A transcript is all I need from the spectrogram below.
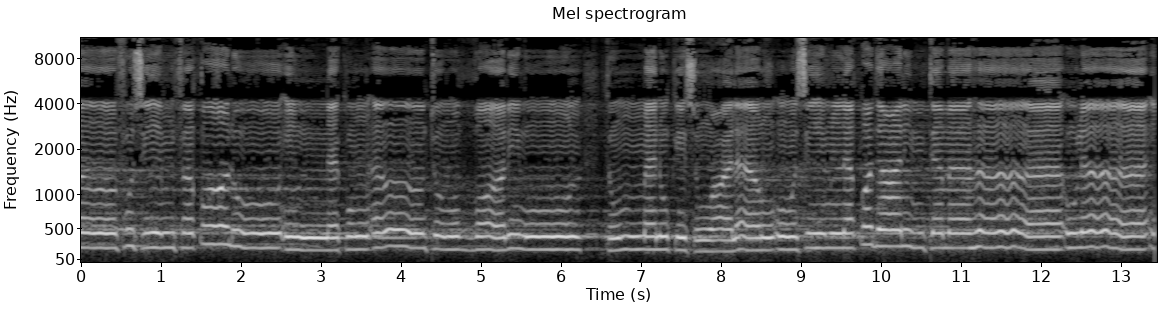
أنفسهم فقالوا إنكم أنتم الظالمون. ثم نكسوا على رؤوسهم لقد علمت ما هؤلاء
